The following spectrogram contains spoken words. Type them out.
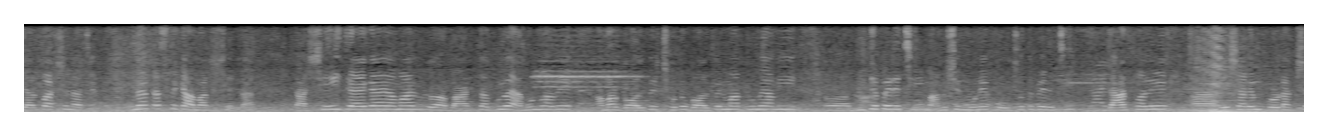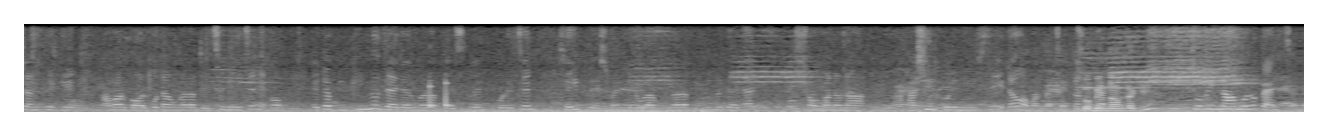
চেয়ারপারসন আছেন ওনার কাছ থেকে আমার শেখা তা সেই জায়গায় আমার বার্তাগুলো এমনভাবে আমার গল্পের, ছোট গল্পের মাধ্যমে আমি দিতে পেরেছি, মানুষের মনে পৌঁছতে পেরেছি, যার ফলে এসআরএম প্রোডাকশান থেকে আমার গল্পটা ওনারা বেছে নিয়েছেন এবং এটা বিভিন্ন জায়গায় ওনারা প্লেসমেন্ট করেছেন। সেই প্লেসমেন্টে ওরা ওনারা বিভিন্ন জায়গায় সম্মাননা হাসিল করে নিয়ে এসছে। এটাও আমার কাছে একটা ছবির নামটা কি? ছবির নাম হলো প্যাকচার।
